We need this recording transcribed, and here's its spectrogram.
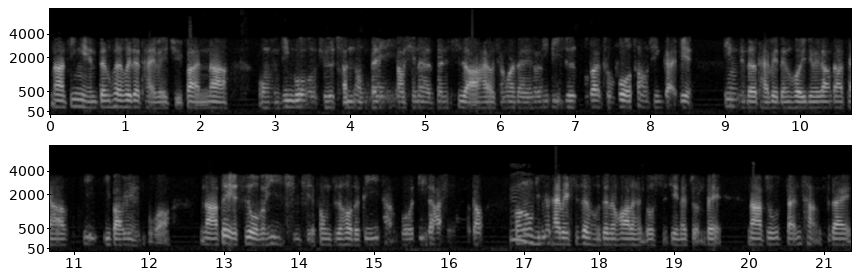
那今年灯会会在台北举办。那我们经过就是传统灯到现在的灯饰啊，还有相关的 LED，就是不断突破、创新、改变。今年的台北灯会一定会让大家一一饱眼福哦。那这也是我们疫情解封之后的第一场国际大型活动。观光局跟台北市政府真的花了很多时间在准备。那主展场是在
